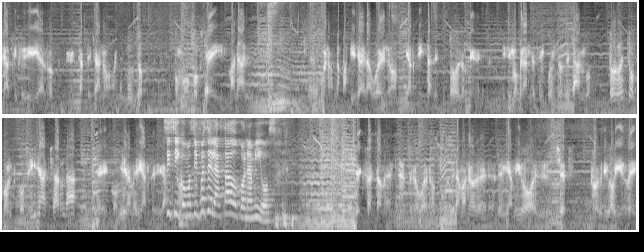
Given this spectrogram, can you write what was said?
casi se diría del rock castellano en el mundo, como Boxey, Manal, eh, bueno, las pastillas del abuelo y artistas de todos los géneros. Hicimos grandes encuentros de tango. Todo esto con cocina, charla, eh, comida mediante, digamos. Sí, sí, como si fuese el asado con amigos. Exactamente, pero bueno, de la mano de, de mi amigo el chef Rodrigo Aguirre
